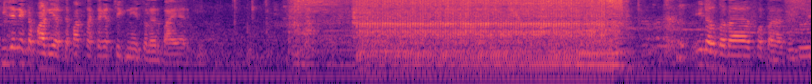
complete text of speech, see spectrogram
কি জানি একটা পার্টি আছে, পাঁচ লাখ টাকার চেক নিয়ে চলে আর বাই আর কি। এটাও দাদা কথা কিন্তু ওই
